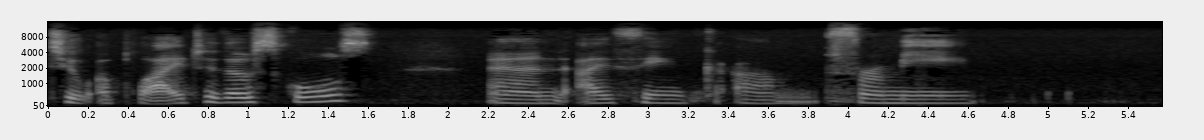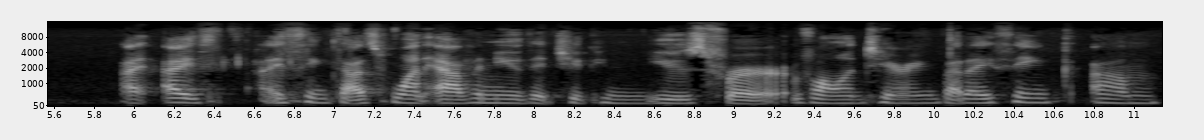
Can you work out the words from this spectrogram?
to apply to those schools. And I think um, for me, I, I, I think that's one avenue that you can use for volunteering. But I think um,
